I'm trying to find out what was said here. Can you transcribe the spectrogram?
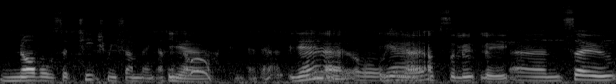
novels that teach me something. I think, Yeah. oh, I didn't know that. you Yeah, know, or, you yeah, know. absolutely. Um, so,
